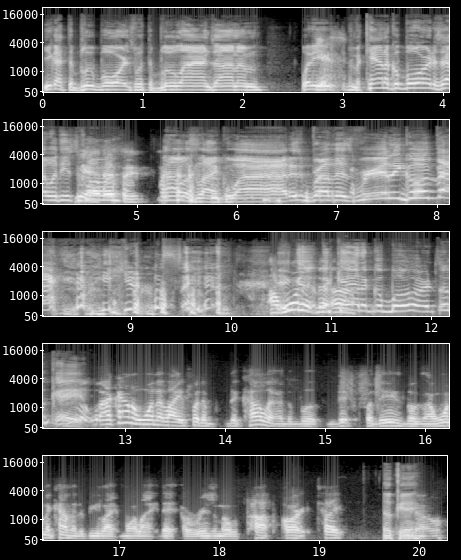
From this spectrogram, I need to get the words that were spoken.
you got the blue boards with the blue lines on them. What do you Yes. mechanical board? Is that what these yeah, call them? it. I was like, wow, this brother's really going back. you know what I'm saying? I He wanted the, uh, mechanical boards. Okay. Well, I kind of wanted like for the the color of the book th- for these books. I wanted kind of to be like more like that original pop art type. Okay. You know,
